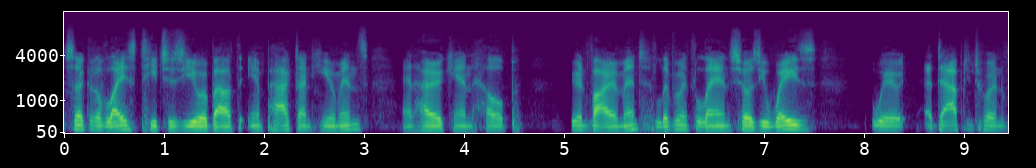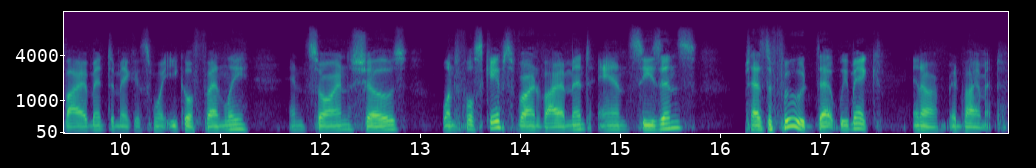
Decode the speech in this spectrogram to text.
Circle of Life teaches you about the impact on humans and how you can help your environment. Living with the land shows you ways we're adapting to our environment to make us more eco-friendly. And Soarin' shows wonderful escapes of our environment and seasons as the food that we make in our environment.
